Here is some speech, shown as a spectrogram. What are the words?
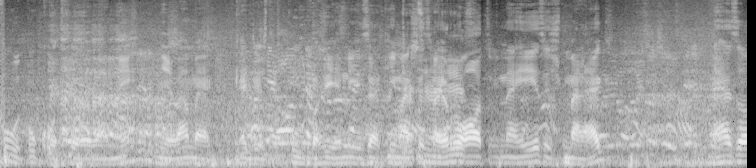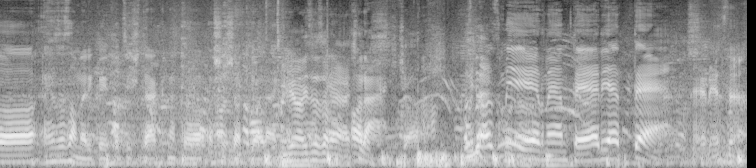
full bukót fölvenni, nyilván meg egyrészt egy kurva hülyén nézel ki, másrészt meg rohadt nehéz és meleg. Ehhez, a, ehhez az amerikai focistáknak a, a sisakja a legjobb. Ja, ez az a rács. A rácsa. Hogy az miért nem terjedt el? Terjedt el.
